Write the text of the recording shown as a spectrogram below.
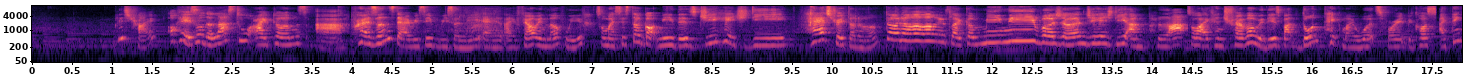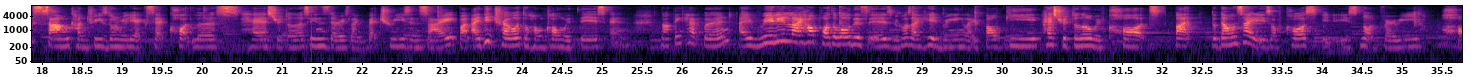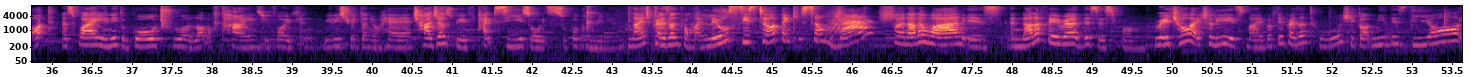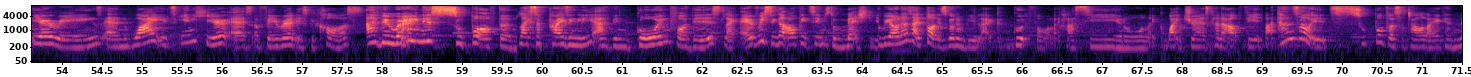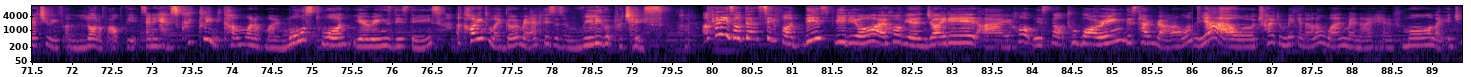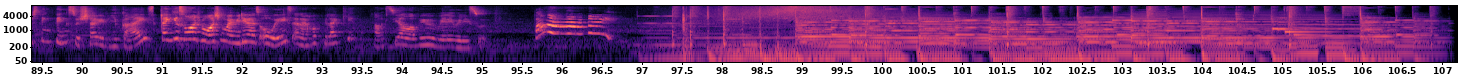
please try. Okay, so the last two items are presents that I received recently and I fell in love with. So my sister got me this GHD hair straightener. Ta-da! It's like a mini version GHD unplugged. So I can travel with this but don't take my words for it because I think some countries don't really accept cordless hair straightener since there is like batteries inside. But I did travel to Hong Kong with this and nothing happened. I really like how portable this is because I hate bringing like bulky hair straightener with cords. But the downside is of course it is not very hot. That's why you need to go through a lot of times before you can really straighten your hair. Charges with Type-C so it's super convenient. Nice present from my little sister. Thank you so much. Another one is another favorite. This is from Rachel actually it's my birthday present too. She got me these Dior earrings and why it's in here as a favorite is because I've been wearing this super often. Like surprisingly, I've been going for this. Like every single outfit seems to match this. To be honest, I thought it's gonna be like good for like classy, you know, like white dress kind of outfit. But turns out it's super versatile. Like I can match it with a lot of outfits. And it has quickly become one of my most worn earrings these days. According to my girl math, this is a really good purchase. Okay, so that's it for this video. I hope you enjoyed it. I hope it's not too boring this time round. Yeah, I will try to make another one when I have more like interesting things to share with you guys. Thank you so much for watching my video as always and I hope you like it. I'll see all of you really really soon.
